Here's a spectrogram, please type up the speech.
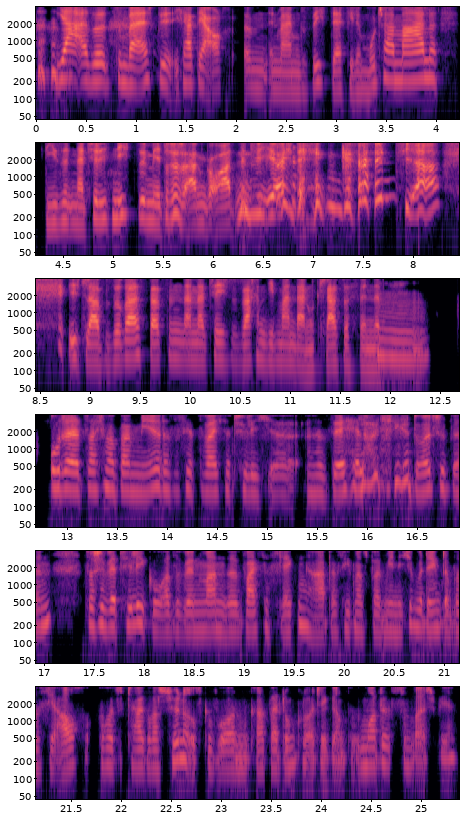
Ja, also zum Beispiel, ich habe ja auch ähm, in meinem Gesicht sehr viele Muttermale. Die sind natürlich nicht symmetrisch angeordnet, wie ihr euch denken könnt, ja. Ich glaube, sowas, das sind dann natürlich so Sachen, die man dann klasse findet. Mm. Oder jetzt sag ich mal bei mir, das ist jetzt, weil ich natürlich äh, eine sehr hellhäutige Deutsche bin, zum Beispiel Vertiligo, also wenn man äh, weiße Flecken hat, das sieht man es bei mir nicht unbedingt, aber es ist ja auch heutzutage was Schöneres geworden, gerade bei dunkelhäutigen Models zum Beispiel.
